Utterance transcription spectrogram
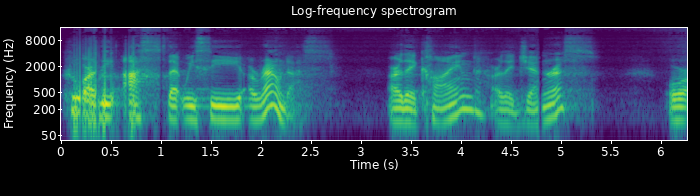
who are the us that we see around us? Are they kind? Are they generous? Or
